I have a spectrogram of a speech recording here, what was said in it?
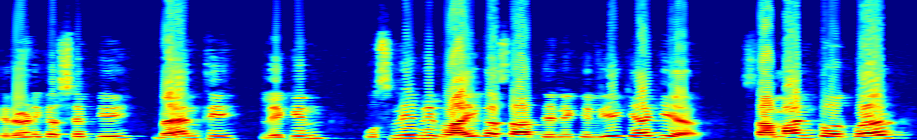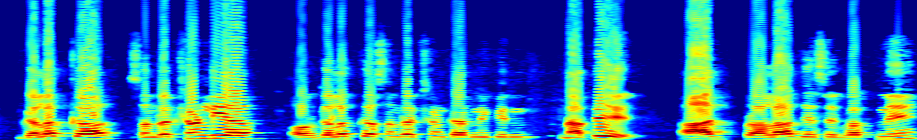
हिरण्य कश्यप की बहन थी, लेकिन उसने भी भाई का साथ देने के लिए क्या किया? सामान्य तौर पर गलत का संरक्षण लिया और गलत का संरक्षण करने के नाते आज प्रहलाद जैसे भक्त ने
